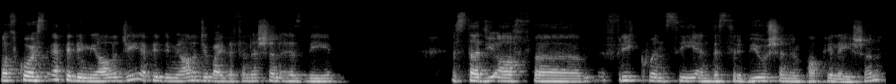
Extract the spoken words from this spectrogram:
Of course, epidemiology, epidemiology by definition is the study of uh, frequency and distribution in population.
